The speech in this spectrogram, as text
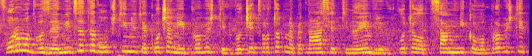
Форумот во заедницата во општините Кочани и Пробиштип во четврток на 15 ноември во хотелот Сан Нико во Пробиштип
